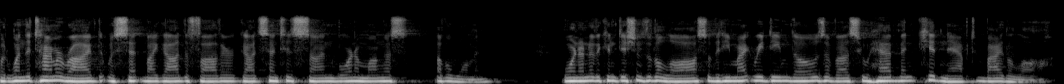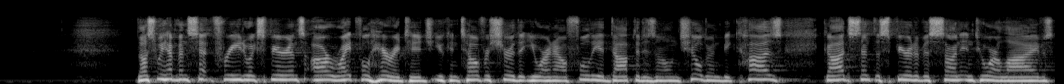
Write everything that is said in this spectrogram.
But when the time arrived that was set by God the Father, God sent his Son, born among us of a woman, born under the conditions of the law, so that he might redeem those of us who have been kidnapped by the law. Thus we have been set free to experience our rightful heritage. You can tell for sure that you are now fully adopted as own children because God sent the Spirit of His Son into our lives,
